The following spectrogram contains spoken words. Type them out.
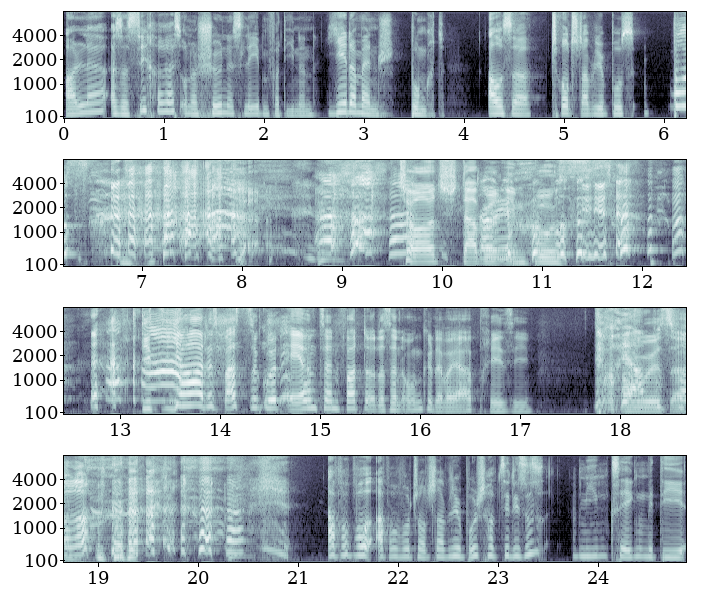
alle, also ein sicheres und ein schönes Leben verdienen. Jeder Mensch. Punkt. Außer George W. Bush. Bus! George Double im Bus. Die, ja, das passt so gut. Er und sein Vater oder sein Onkel, der war ja auch Präsi. Ja, In den USA. Busfahrer. apropos, apropos George W. Bush, habt ihr dieses Meme gesehen mit die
